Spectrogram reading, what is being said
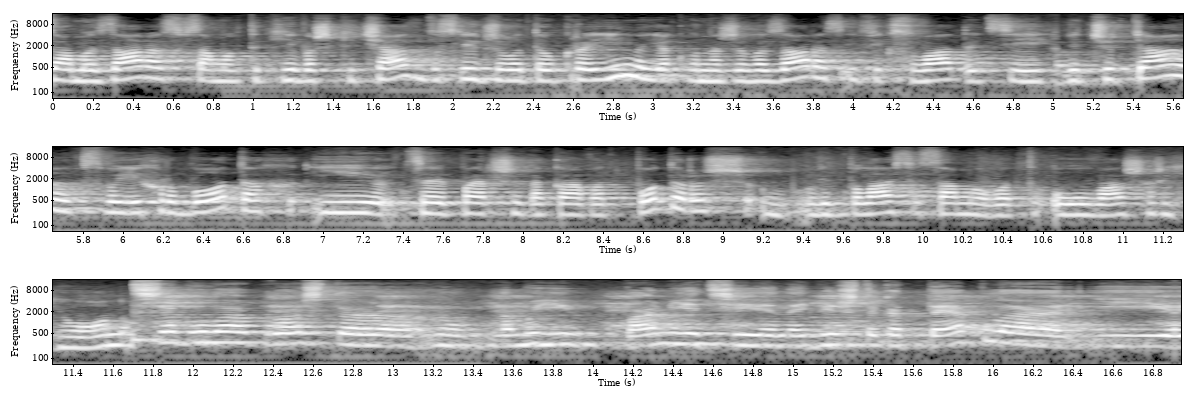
саме зараз, саме в такий важкий час, досліджувати Україну, як вона живе зараз, і фіксувати ці відчуття в своїх роботах. І це перша така от подорож відбулася саме от у ваш регіон. Це була просто ну на моїй пам'яті найбільш така тепла і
